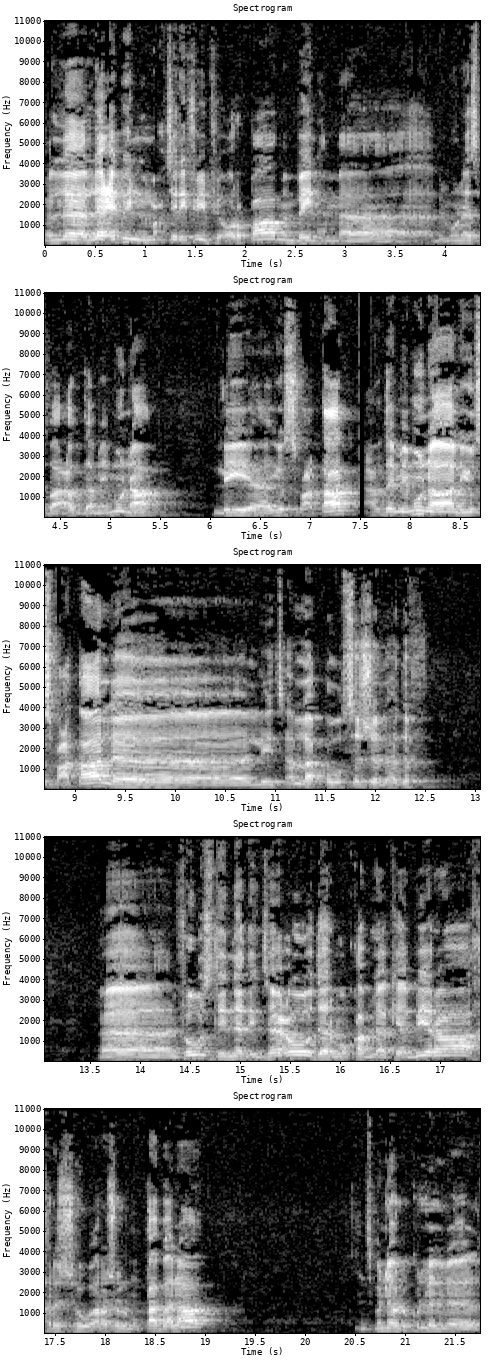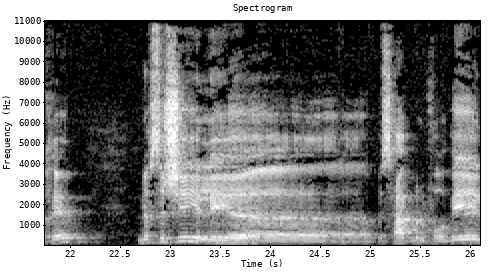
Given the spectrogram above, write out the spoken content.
اللاعبين المحترفين في أوروبا من بينهم آه بالمناسبة عودة ميمونة ليوسف عطال. عودة ميمونة ليوسف عطال آه اللي تألق وسجل هدف آه، الفوز للنادي نتاعو دار مقابلة كبيرة خرج هو رجل المقابله نتمنى له كل الخير. نفس الشيء اللي آه، إسحاق بن فوضيل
